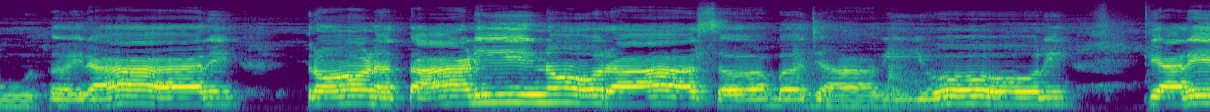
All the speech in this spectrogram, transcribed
ઉતર્યા રે, ત્રણ તાળીનો રાસ બજાવ્યો રે. ત્યારે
